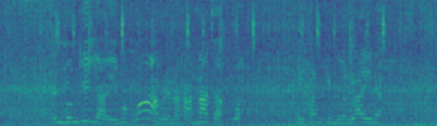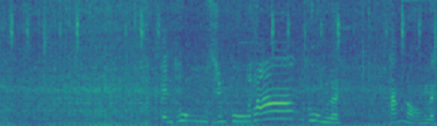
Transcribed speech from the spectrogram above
ๆ เป็นบึงที่ใหญ่มาก ๆ เลยนะคะ น่าจะโอ้ยกี่พันกี่หมื่นไร่เนี่ย เป็นทุ่งสีชมพูทั้งทุ่งเลย ทั้งหนองเลย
